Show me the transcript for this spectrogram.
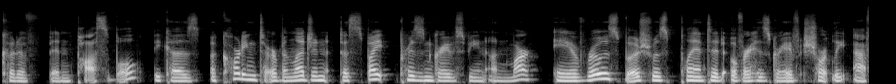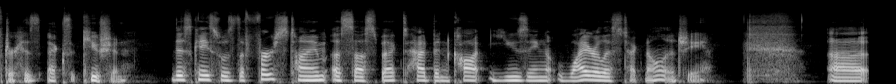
could have been possible because, according to urban legend, despite prison graves being unmarked, a rose bush was planted over his grave shortly after his execution. This case was the first time a suspect had been caught using wireless technology, uh,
